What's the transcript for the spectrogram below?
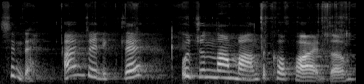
Şimdi öncelikle ucundan bandı kopardım.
